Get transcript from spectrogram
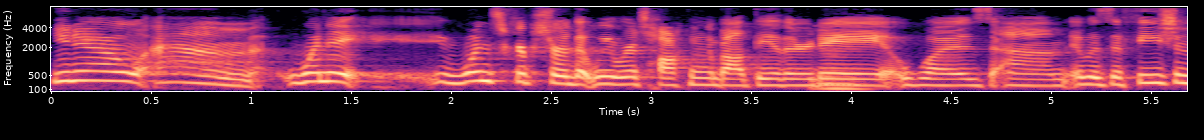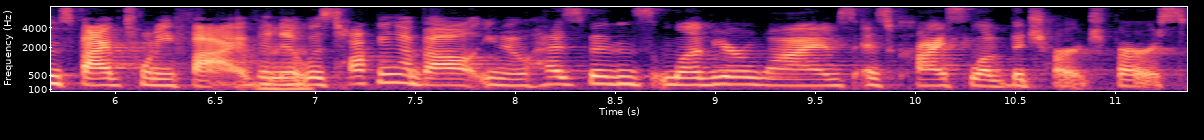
You know, um, when it one scripture that we were talking about the other mm-hmm. day mm. was um, it was Ephesians five twenty five, and mm. it was talking about you know husbands love your wives as Christ loved the church first.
